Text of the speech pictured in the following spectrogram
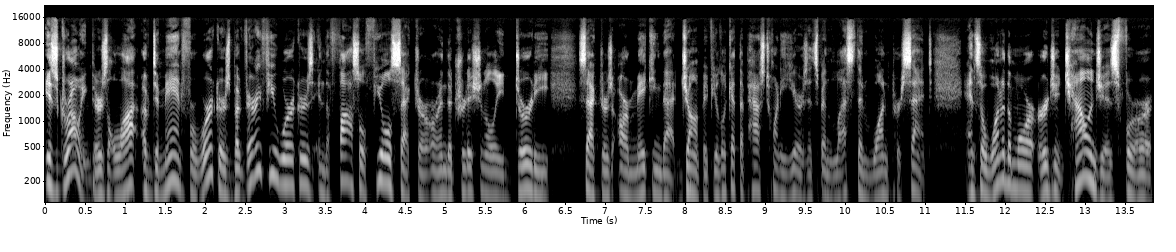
is growing. There's a lot of demand for workers, but very few workers in the fossil fuel sector or in the traditionally dirty sectors are making that jump. If you look at the past 20 years, it's been less than 1%. And so, one of the more urgent challenges for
